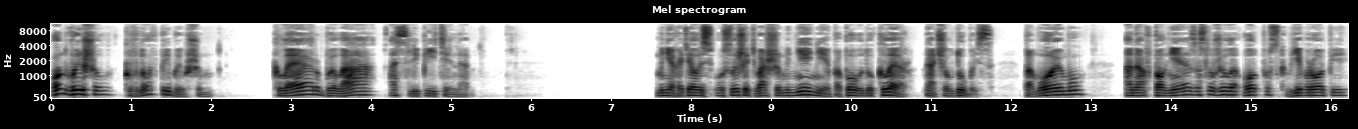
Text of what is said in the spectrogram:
Он вышел к вновь прибывшим. Клэр была ослепительна. «Мне хотелось услышать ваше мнение по поводу Клэр», — начал Дубайс. «По-моему, она вполне заслужила отпуск в Европе».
